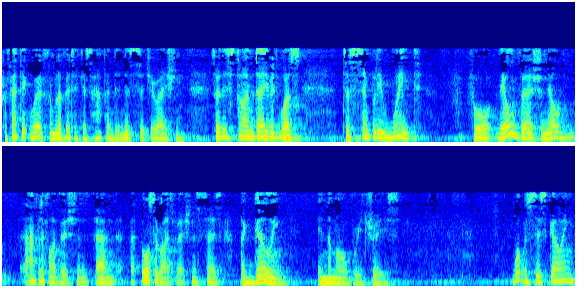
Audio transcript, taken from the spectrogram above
prophetic word from Leviticus happened in this situation. So this time David was to simply wait for the old version, the old amplified version, um, authorized version says, a going in the mulberry trees. What was this going?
